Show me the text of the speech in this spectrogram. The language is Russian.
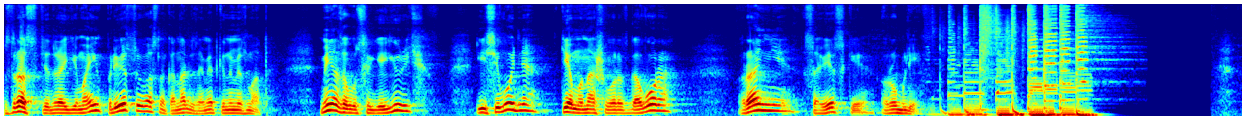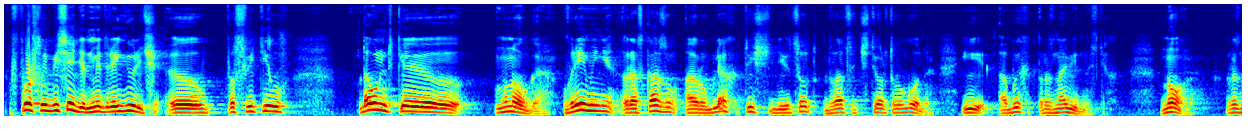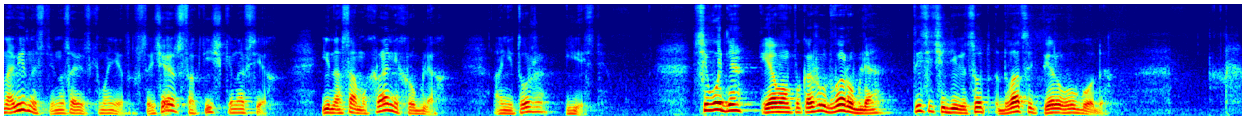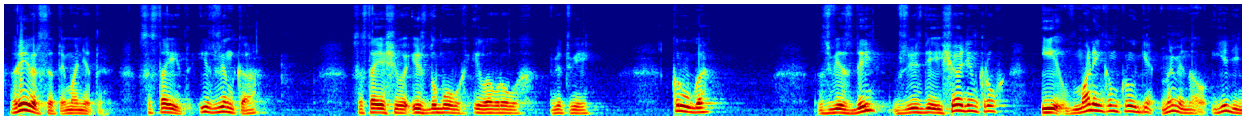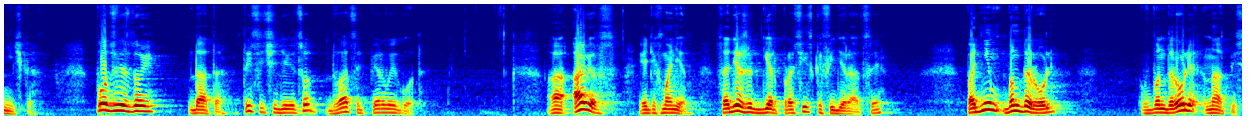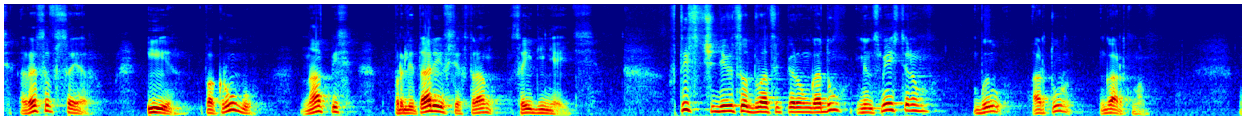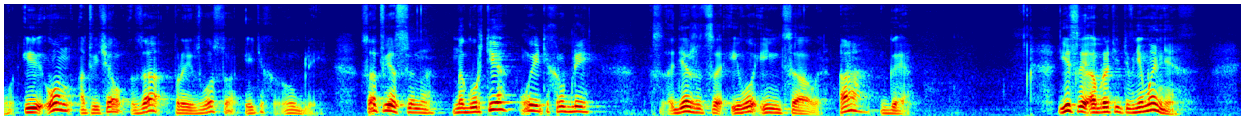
Здравствуйте, дорогие мои! Приветствую вас на канале Заметки нумизмата. Меня зовут Сергей Юрьевич, и сегодня тема нашего разговора – ранние советские рубли. В прошлой беседе Дмитрий Юрьевич э, посвятил довольно-таки много времени рассказу о рублях 1924 года и об их разновидностях. Но разновидности на советских монетах встречаются фактически на всех. И на самых ранних рублях они тоже есть. Сегодня я вам покажу два рубля 1921 года. Реверс этой монеты состоит из венка, состоящего из дубовых и лавровых ветвей, круга, звезды, в звезде еще один круг и в маленьком круге номинал единичка. Под звездой дата 1921 год. А аверс этих монет содержит герб Российской Федерации. Под ним бандероль. В бандероле надпись РСФСР. И по кругу надпись «Пролетарии всех стран, соединяйтесь». В 1921 году Минсмейстером был Артур Гартман. И он отвечал за производство этих рублей. Соответственно, на гурте у этих рублей держатся его инициалы АГ. Если обратите внимание,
